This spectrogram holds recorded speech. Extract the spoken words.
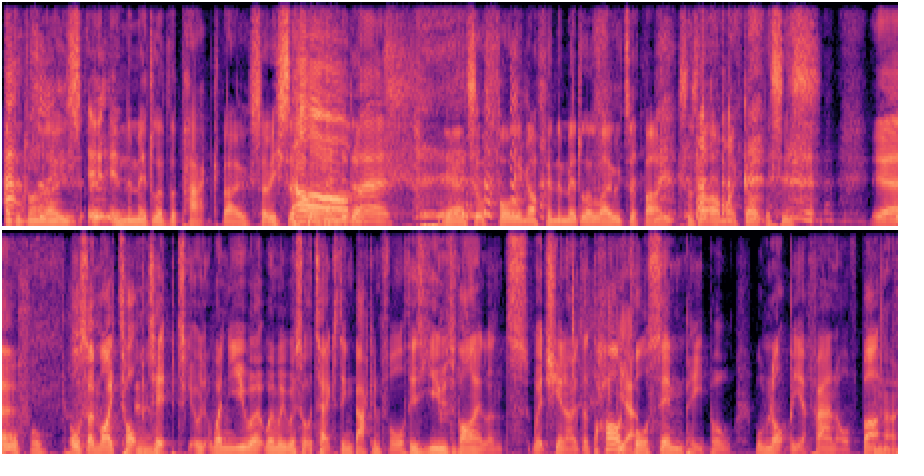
I did one of those brilliant. in the middle of the pack though, so he sort Oh of ended man! up, yeah, sort of falling off in the middle of loads of bikes. I was like, oh my god, this is Yeah. awful. Also, my top tip t- when you were when we were sort of texting back and forth is use violence, which you know the, the hardcore sim people will not be a fan of. But No,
